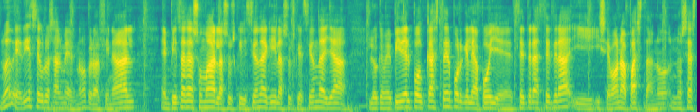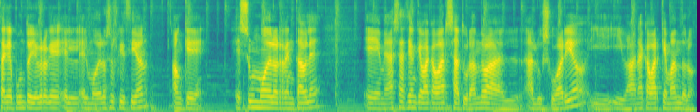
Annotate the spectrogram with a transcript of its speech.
9, 10 euros al mes, ¿no? Pero al final empiezas a sumar la suscripción de aquí, la suscripción de allá, lo que me pide el podcaster porque le apoye, etcétera, etcétera, y, se va una pasta. No, no sé hasta qué punto yo creo que el, modelo suscripción, aunque es un modelo rentable, eh, me da la sensación que va a acabar saturando al, usuario y, y van a acabar quemándolo.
